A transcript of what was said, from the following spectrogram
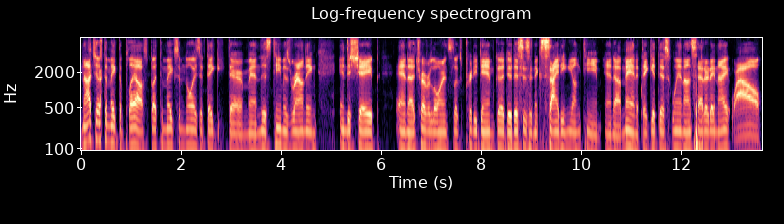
not just to make the playoffs, but to make some noise if they get there. Man, this team is rounding into shape, and uh, Trevor Lawrence looks pretty damn good, dude. This is an exciting young team, and uh, man, if they get this win on Saturday night, wow.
